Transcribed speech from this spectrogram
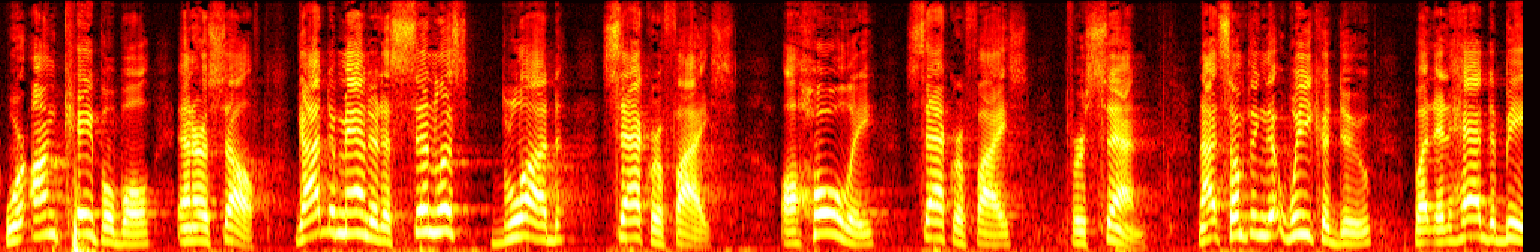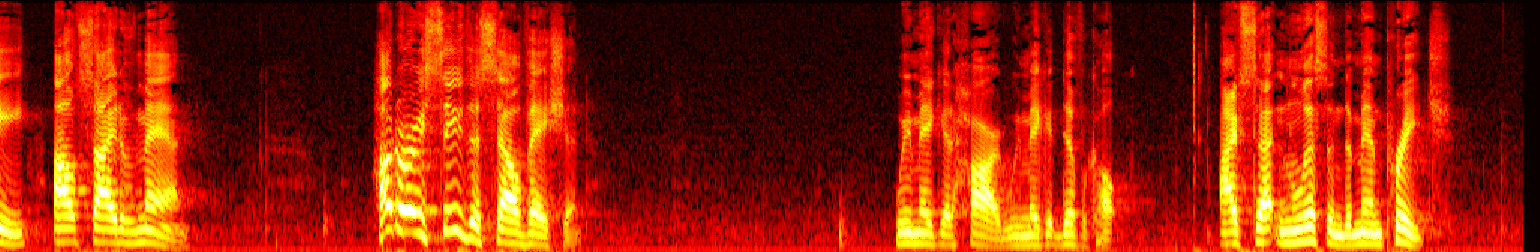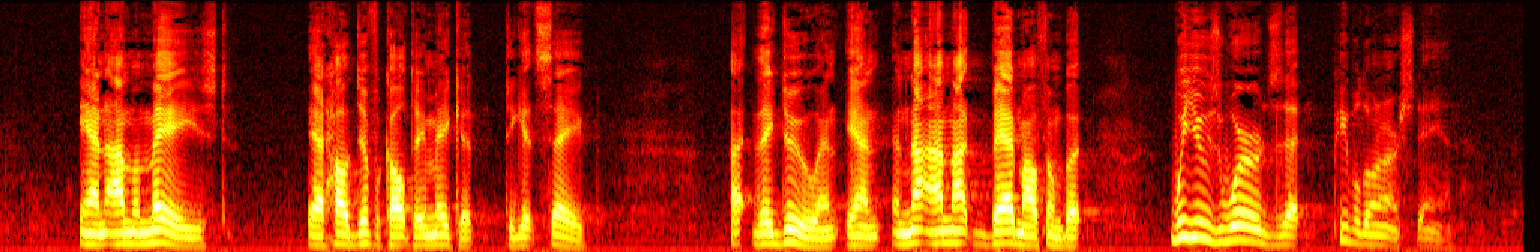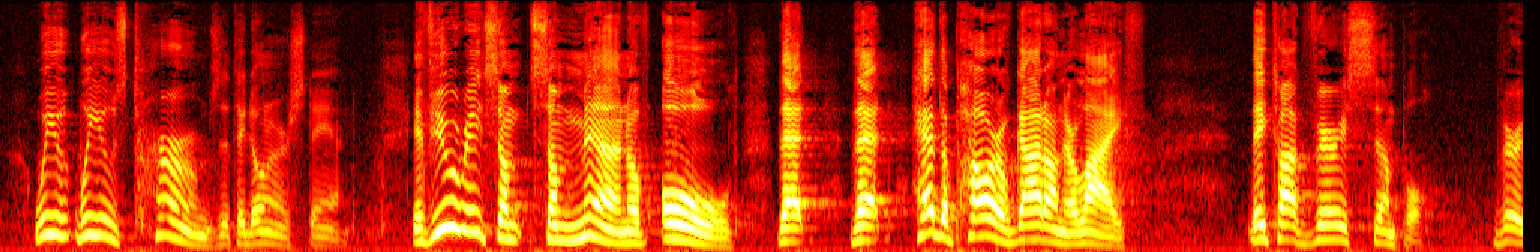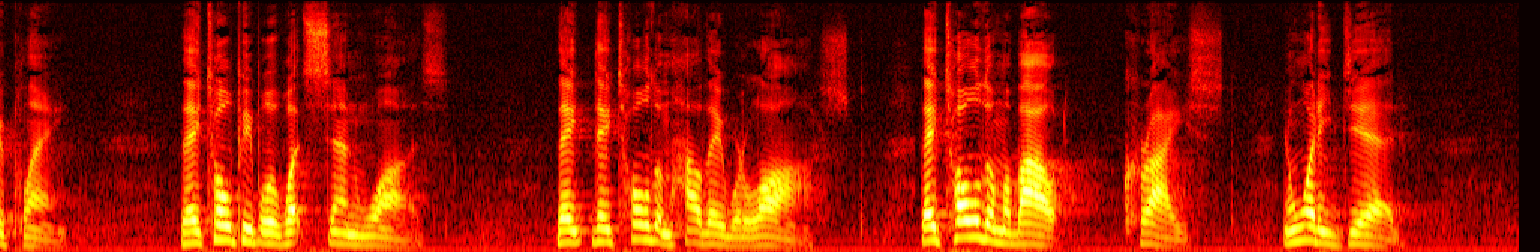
We're incapable in ourselves. God demanded a sinless blood sacrifice, a holy sacrifice for sin. Not something that we could do, but it had to be outside of man. How do I receive this salvation? We make it hard, we make it difficult. I've sat and listened to men preach, and I'm amazed at how difficult they make it to get saved. I, they do, and, and, and not, I'm not bad mouthing them, but we use words that people don't understand. We, we use terms that they don't understand. If you read some, some men of old that, that had the power of God on their life, they talk very simple, very plain. They told people what sin was. They, they told them how they were lost. They told them about Christ and what he did.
